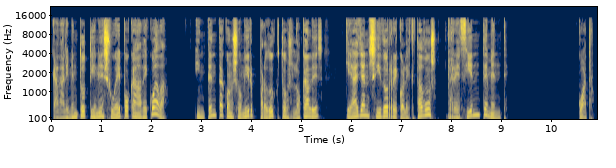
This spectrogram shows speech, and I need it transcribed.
cada alimento tiene su época adecuada. Intenta consumir productos locales que hayan sido recolectados recientemente. 4.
